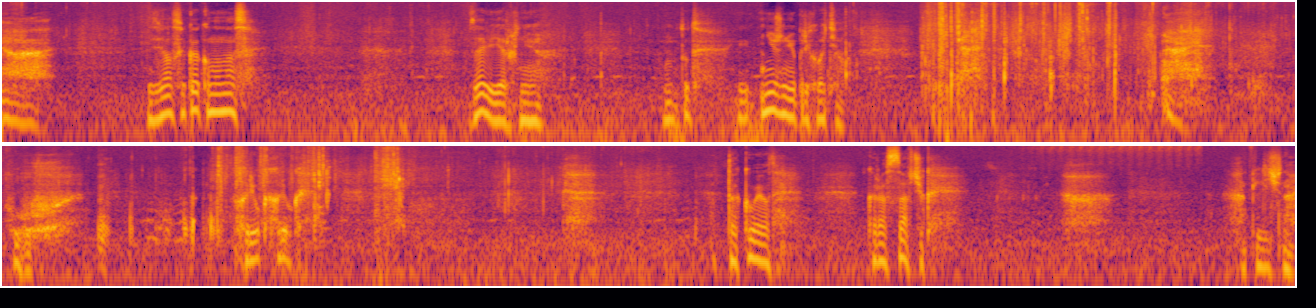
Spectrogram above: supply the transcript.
А, Взялся как он у нас за верхнюю. Он тут нижнюю прихватил. Фух. Хрюк-хрюк. Вот такой вот красавчик. Отлично.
